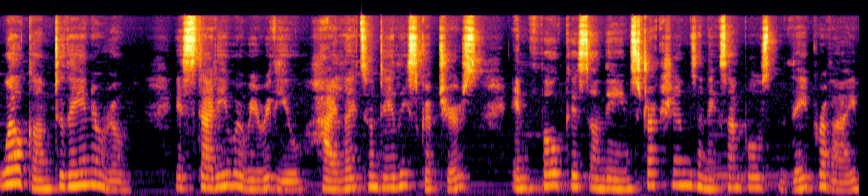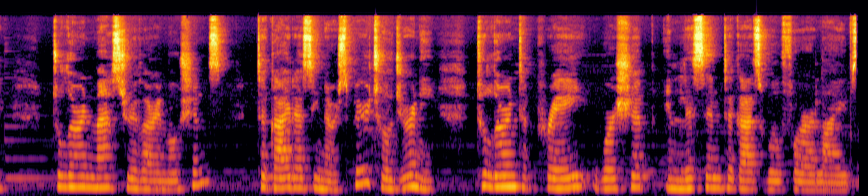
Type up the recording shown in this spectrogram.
Welcome to the Inner Room, a study where we review highlights on daily scriptures and focus on the instructions and examples they provide to learn mastery of our emotions, to guide us in our spiritual journey, to learn to pray, worship, and listen to God's will for our lives.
